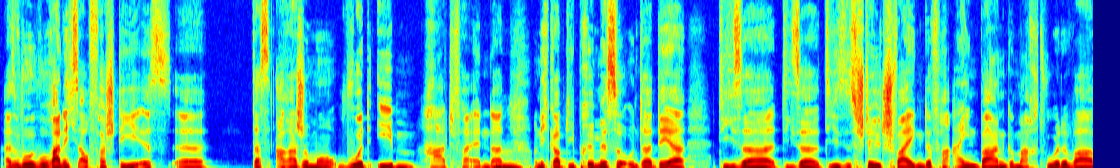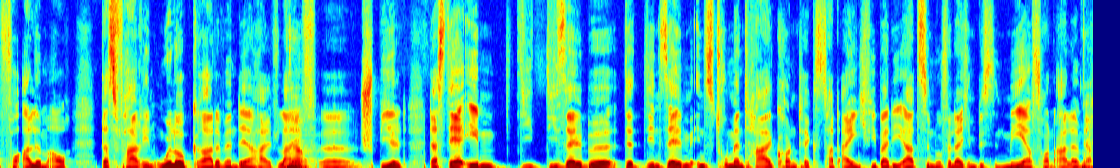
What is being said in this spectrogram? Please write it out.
also wo, woran ich es auch verstehe, ist, äh, das Arrangement wurde eben hart verändert. Und ich glaube, die Prämisse, unter der dieser, dieser, dieses stillschweigende Vereinbaren gemacht wurde, war vor allem auch, dass Farin Urlaub, gerade wenn der halt live äh, spielt, dass der eben die, dieselbe, de, denselben Instrumentalkontext hat, eigentlich wie bei die Ärzte, nur vielleicht ein bisschen mehr von allem. Ja.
